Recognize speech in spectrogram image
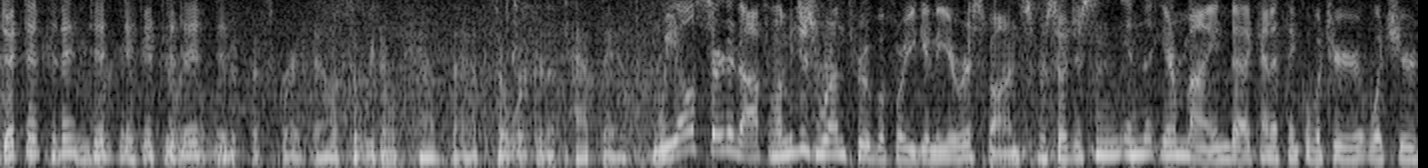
Because we were going to be doing the lutefisk right now, so we don't have that, so we're going to tap dance. We all started off, and let me just run through before you give me your response. So, just in, in the, your mind, uh, kind of think of what your what your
